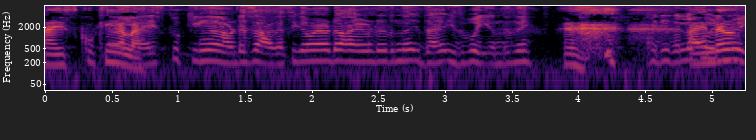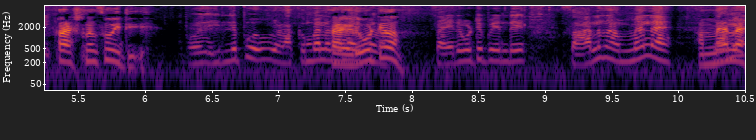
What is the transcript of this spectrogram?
നൈസ് കുക്കിംഗ് അല്ലേ? നൈസ് കുക്കിംഗ് അതുകൊണ്ട് സാഹസികമായിട്ട് ആയതുകൊണ്ട് ഇതാ ഇത് പോയി. എന്തെന്ന്? പ്രശ്നം ഇതെല്ലാം അതിന്റെ പോയി ഫ്രഷ്നസ് പോയിട്ട് ഇല്ല ഇളക്കുമ്പോ? സൈഡ് പൊട്ടി പോയിണ്ട് സാറിന് നമ്മല്ലേ അമ്മയല്ലേ?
